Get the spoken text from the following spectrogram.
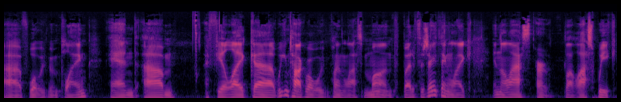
uh, of what we've been playing, and um, I feel like uh, we can talk about what we've been playing the last month, but if there's anything like in the last or the last week,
